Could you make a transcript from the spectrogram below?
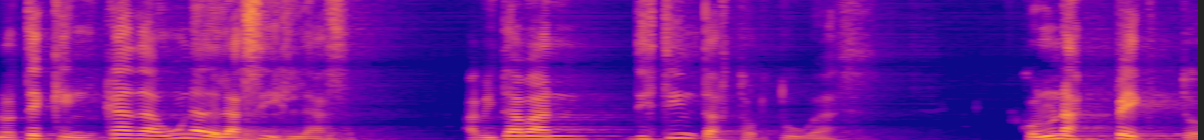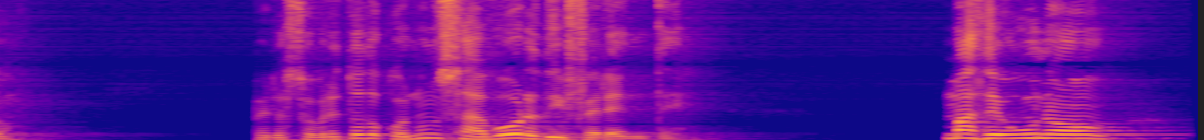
noté que en cada una de las islas habitaban distintas tortugas, con un aspecto, pero sobre todo con un sabor diferente. Más de uno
